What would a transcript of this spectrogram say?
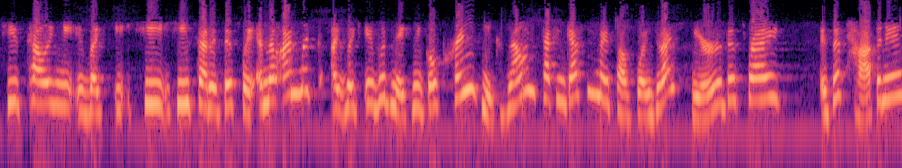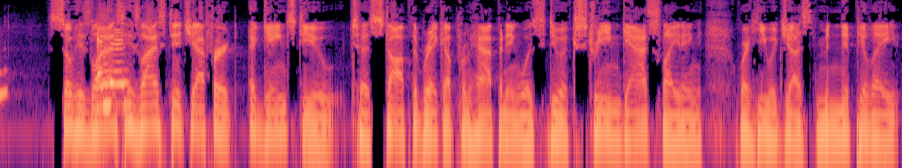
he's telling me like he he said it this way, and then I'm like, I, like it would make me go crazy because now I'm second guessing myself, going, did I hear this right? Is this happening? So his last then, his last ditch effort against you to stop the breakup from happening was to do extreme gaslighting, where he would just manipulate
